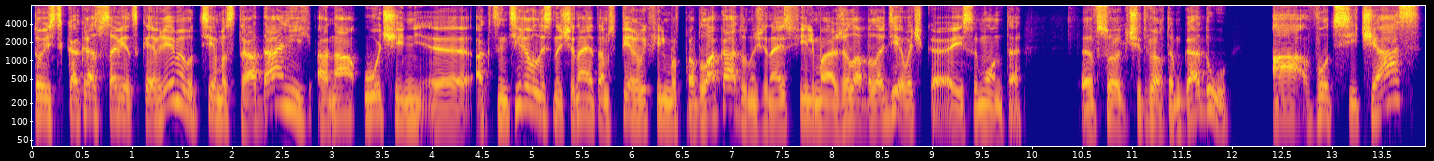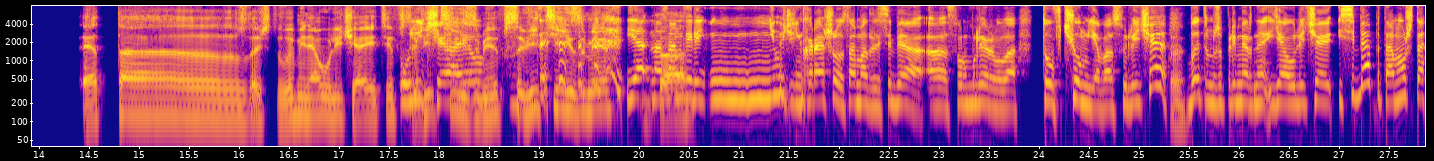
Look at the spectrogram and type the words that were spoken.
То есть как раз в советское время вот тема страданий, она очень э, акцентировалась, начиная там с первых фильмов про блокаду, начиная с фильма «Жила-была девочка» Эйса Монта э, в 1944 году. А вот сейчас Это, значит, вы меня уличаете в Уличаю. советизме. В советизме. Я, на самом деле, не очень хорошо сама для себя э, сформулировала то, в чем я вас уличаю. В этом же примерно я уличаю и себя, потому что,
